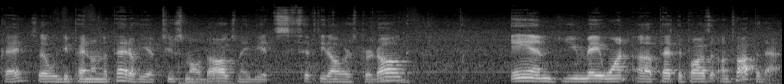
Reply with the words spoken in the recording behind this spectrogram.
Okay, so it would depend on the pet. If you have two small dogs, maybe it's fifty dollars per dog and you may want a pet deposit on top of that.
